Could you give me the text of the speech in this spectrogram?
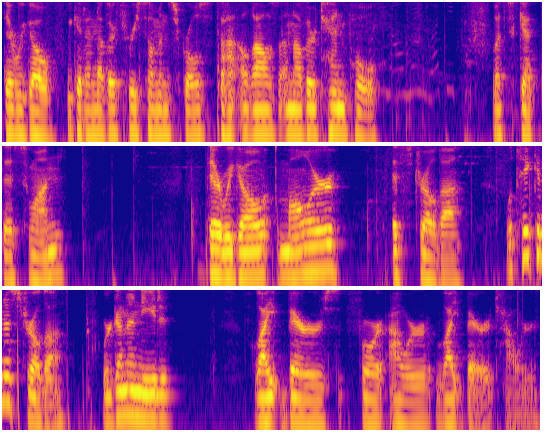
There we go. We get another three summon scrolls. That allows another 10 pull. Let's get this one. There we go. Mauler, Estrilda. We'll take an Estrilda. We're gonna need light bearers for our light bearer tower.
